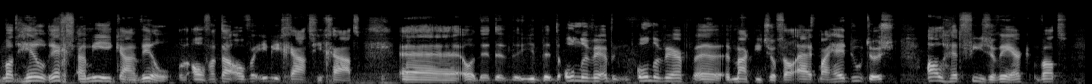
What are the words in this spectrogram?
wat heel rechts Amerika wil. Of het nou over immigratie gaat. Het onderwerp, onderwerp maakt niet zoveel uit. Maar hij doet dus al het vieze werk wat eh,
